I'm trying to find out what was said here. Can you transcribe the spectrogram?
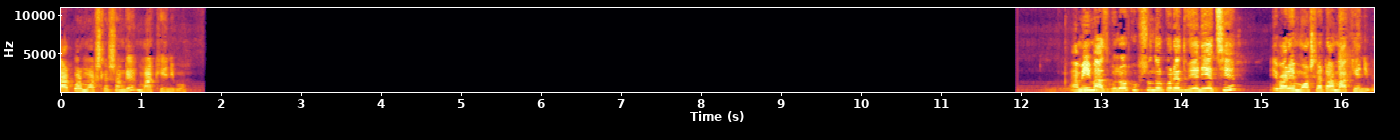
তারপর মশলার সঙ্গে মাখিয়ে নিব। আমি মাছগুলো খুব সুন্দর করে ধুয়ে নিয়েছি, এবারে মশলাটা মাখিয়ে নিব।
